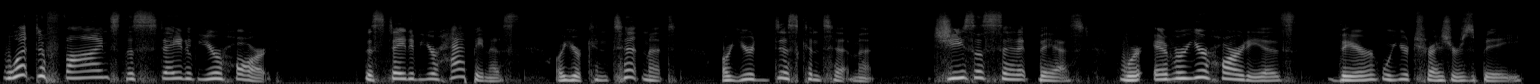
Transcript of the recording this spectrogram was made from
What defines the state of your heart, the state of your happiness, or your contentment, or your discontentment? Jesus said it best Wherever your heart is, there will your treasures be.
